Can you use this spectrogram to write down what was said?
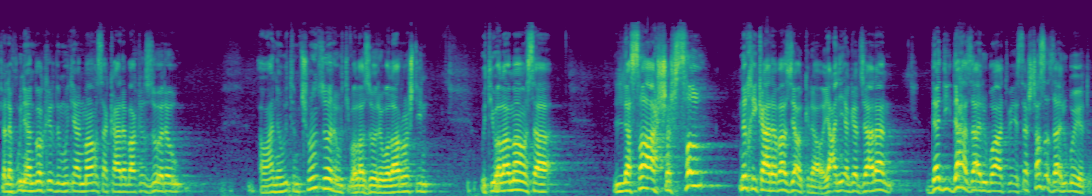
تەلەفۆنیان بۆ کردم وتیان مامەسا کارەباکە زۆرە و ئەوانە وتم چۆن زۆرە وتی وەڵا زۆرە وەڵا ڕۆشتین وتی وەڵا مامەسا لە سا شەش سەڵ نرخی کارەبا زیاو کراوە یعنی ئەگەر جاران دەدی ده هزار و بات وێستا شەس هزار و بۆیەت و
